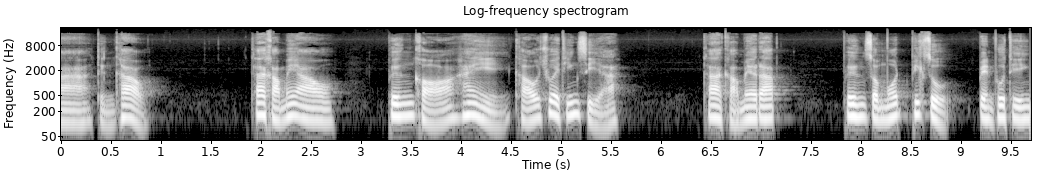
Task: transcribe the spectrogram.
มาถึงเข้า ถ้าเขาไม่เอา พึงขอให้เขาช่วยทิ้งเสีย ถ้าเขาไม่รับ พึงสมมติภิกษุเป็นผู้ทิ้ง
